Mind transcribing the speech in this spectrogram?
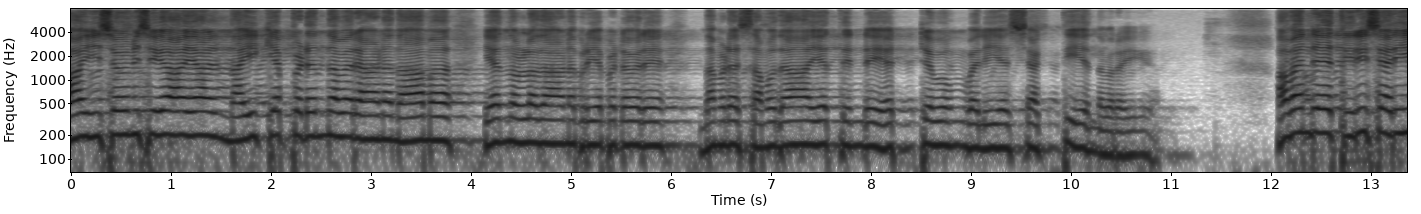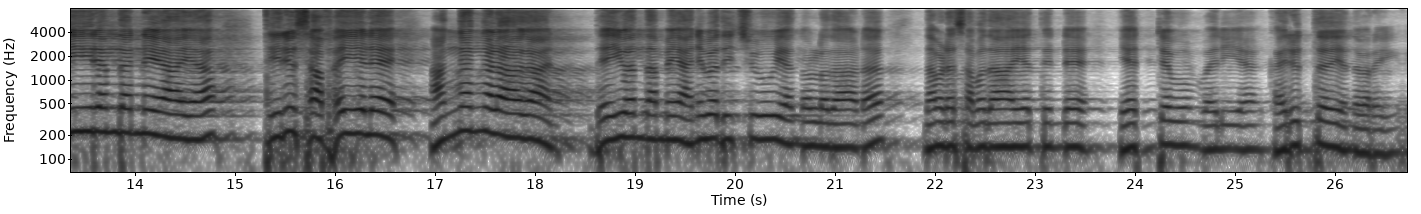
ആ ഈശോമിശിഹായാൽ നയിക്കപ്പെടുന്നവരാണ് നാം എന്നുള്ളതാണ് പ്രിയപ്പെട്ടവരെ നമ്മുടെ സമുദായത്തിന്റെ ഏറ്റവും വലിയ ശക്തി എന്ന് പറയുക. അവന്റെ തിരുശരീരം തന്നെയായ തിരുസഭയിലെ അംഗങ്ങളാകാൻ ദൈവം നമ്മെ അനുവദിച്ചു എന്നുള്ളതാണ് നമ്മുടെ സമുദായത്തിന്റെ ഏറ്റവും വലിയ കരുത്ത് എന്ന് പറയുക.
